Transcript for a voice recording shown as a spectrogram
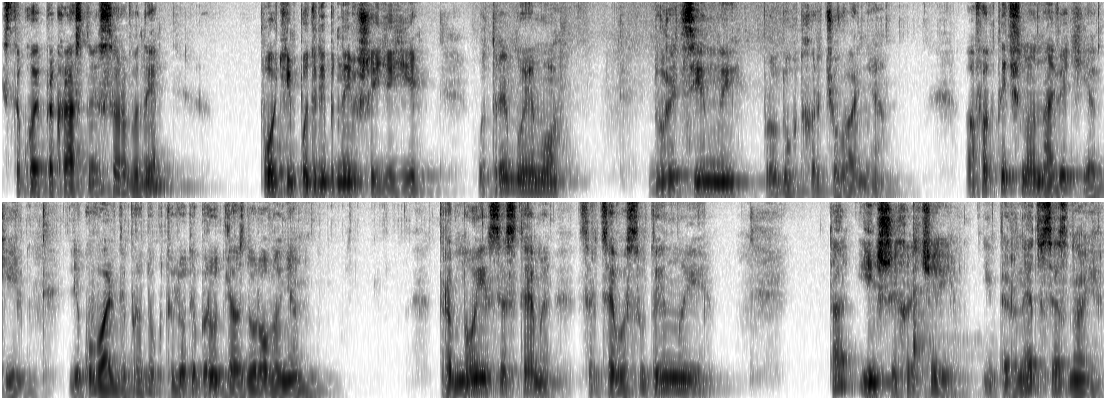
Із такої прекрасної сировини, потім подрібнивши її, отримуємо дуже цінний продукт харчування. А фактично навіть як і лікувальний продукт. Люди беруть для оздоровлення травної системи, серцево-судинної та інших речей. Інтернет все знає.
